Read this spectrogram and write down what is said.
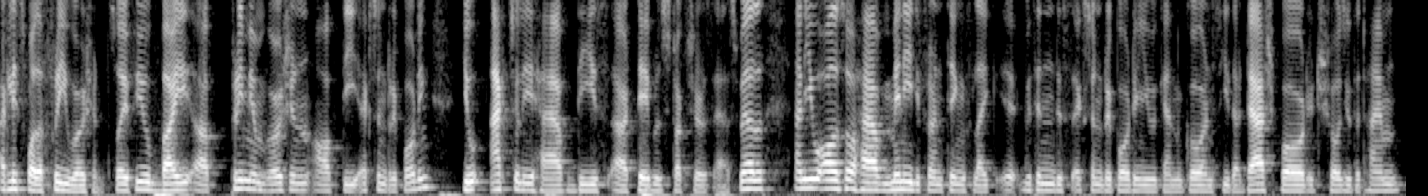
at least for the free version. So if you buy a premium version of the extent reporting you actually have these uh, table structures as well. And you also have many different things like uh, within this extent reporting you can go and see the dashboard. It shows you the time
